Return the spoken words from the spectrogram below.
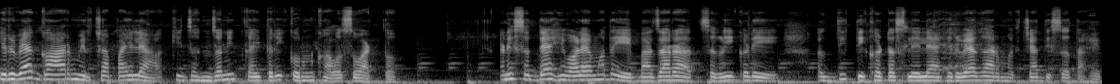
हिरव्या गार मिरच्या पाहिल्या की झणझणीत काहीतरी करून खावंसं वाटतं. आणि सध्या हिवाळ्यामध्ये बाजारात सगळीकडे अगदी तिखट असलेल्या हिरव्यागार मिरच्या दिसत आहेत.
